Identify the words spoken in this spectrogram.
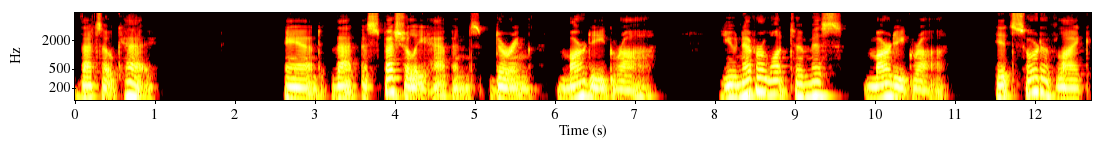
that's okay. And that especially happens during Mardi Gras. You never want to miss Mardi Gras. It's sort of like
